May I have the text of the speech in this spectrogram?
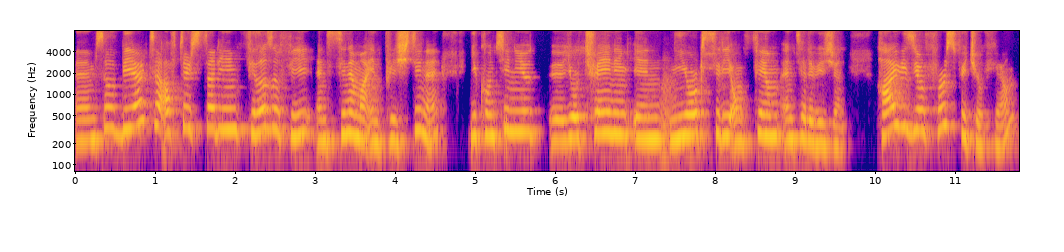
Um, so, Blerta, after studying philosophy and cinema in Pristina, you continued uh, your training in New York City on film and television. Hive is your first feature film,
